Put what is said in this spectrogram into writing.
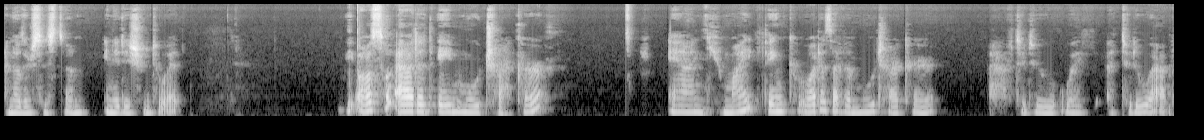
another system in addition to it. We also added a mood tracker. And you might think, what does a mood tracker have to do with a to do app?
